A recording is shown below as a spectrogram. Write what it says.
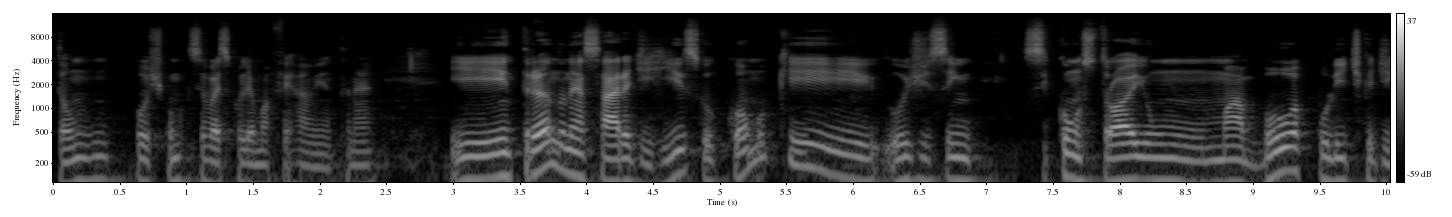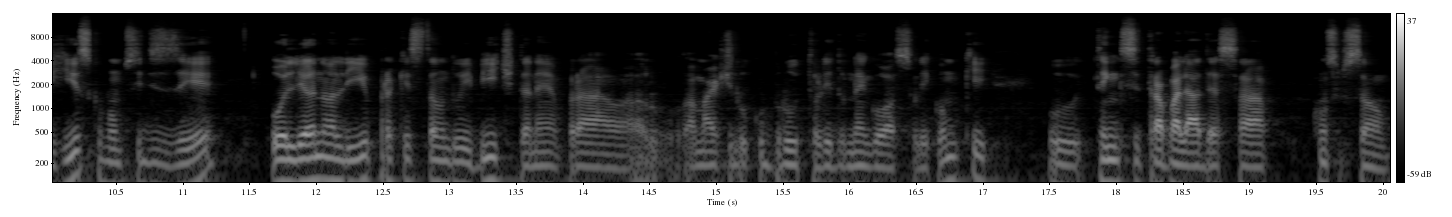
Então, poxa, como que você vai escolher uma ferramenta, né? E entrando nessa área de risco, como que hoje sim se constrói um- uma boa política de risco, vamos se dizer, olhando ali para a questão do EBITDA, né, para a margem de lucro bruto ali do negócio ali, como que o- tem que se trabalhar dessa construção?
